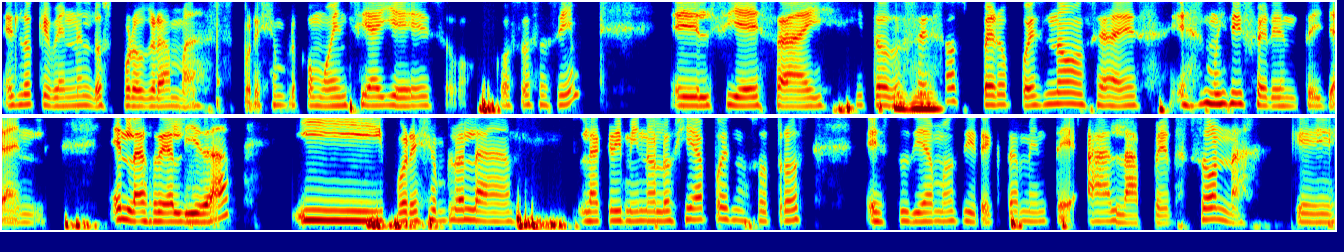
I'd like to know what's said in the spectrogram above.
es lo que ven en los programas, por ejemplo, como NCIS o cosas así, el CSI y todos esos, pero pues no, o sea, es, es muy diferente ya en, en la realidad. Y, por ejemplo, la, la criminología, pues nosotros estudiamos directamente a la persona que,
